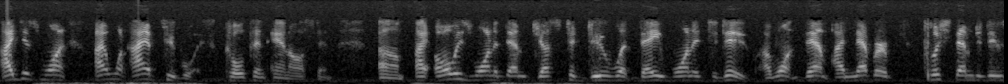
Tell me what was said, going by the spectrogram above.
I just want, I want. I have two boys, Colton and Austin. Um, I always wanted them just to do what they wanted to do. I want them. I never pushed them to do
